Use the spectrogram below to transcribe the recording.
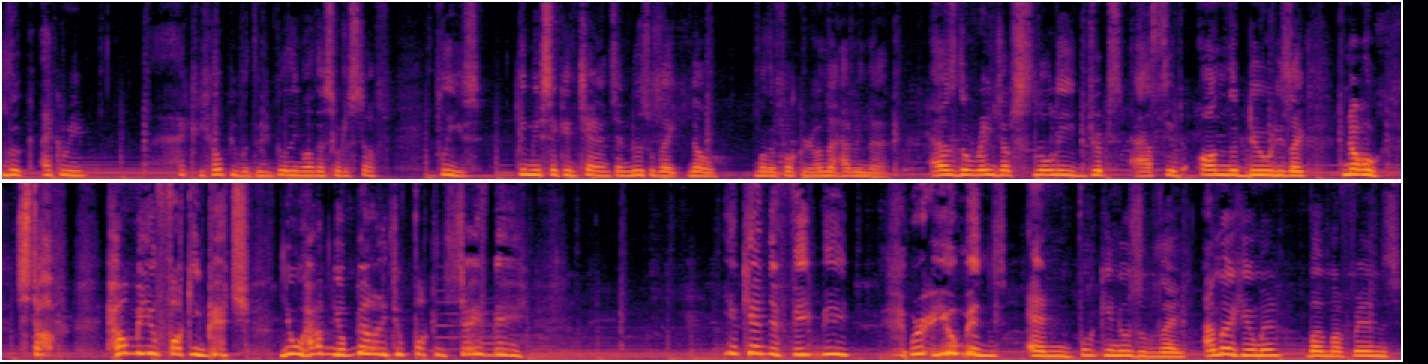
Look, I could re- I could help you with rebuilding all that sort of stuff. Please give me a second chance. And Luz was like, No, motherfucker, I'm not having that. As the raindrop slowly drips acid on the dude, he's like, No, stop, help me, you fucking bitch. You have the ability to fucking save me. You can't defeat me. We're humans. And fucking Luz was like, I'm a human, but my friends,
